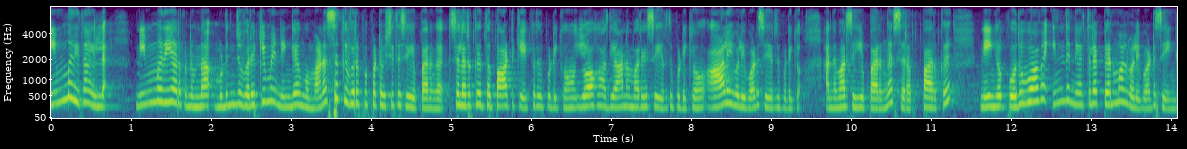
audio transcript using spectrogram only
நிம்மதி தான் இல்லை. நிம்மதியாக இருக்கணும்னா முடிஞ்ச வரைக்குமே நீங்கள் உங்கள் மனசுக்கு விருப்பப்பட்ட விஷயத்தை செய்ய பாருங்க. சிலருக்கு இந்த பாட்டு கேட்குறது பிடிக்கும். யோகா தியானம் மாதிரி செய்கிறது பிடிக்கும். ஆலை வழிபாடு செய்கிறது பிடிக்கும். அந்த மாதிரி செய்ய பாருங்கள் சிறப்பாக இருக்குது நீங்கள் பொதுவாகவே இந்த நேரத்தில் பெருமாள் வழிபாடு செய்யுங்க.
